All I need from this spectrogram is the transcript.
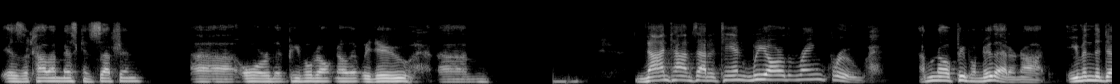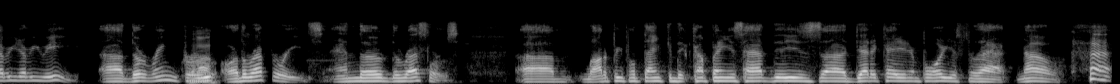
is a common misconception, uh, or that people don't know that we do. Um, nine times out of ten, we are the ring crew. I don't know if people knew that or not. Even the WWE, uh, the ring crew wow. are the referees and the the wrestlers. Um, a lot of people think that companies have these uh, dedicated employees for that. No,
